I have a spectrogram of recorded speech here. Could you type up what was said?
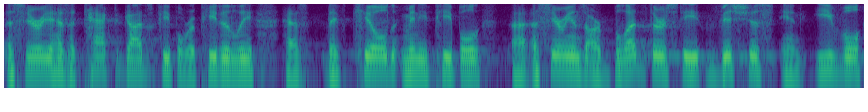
Assyria has attacked God's people repeatedly, has, they've killed many people. Uh, Assyrians are bloodthirsty, vicious, and evil.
